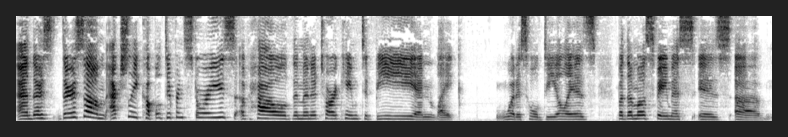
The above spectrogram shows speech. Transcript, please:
And there's there's um actually a couple different stories of how the Minotaur came to be and like what his whole deal is. But the most famous is um,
